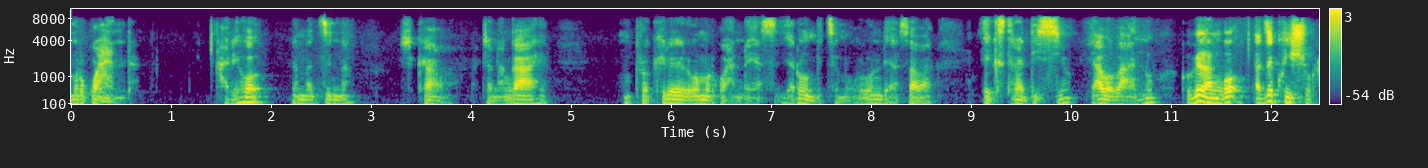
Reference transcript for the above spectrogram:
mu rwanda. Hariho n'amazina shika majana ngahe umuprokireri wo mu rwanda yarumbitse mu burundi asaba extradition y'abo bantu kugira ngo aze kwishura.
